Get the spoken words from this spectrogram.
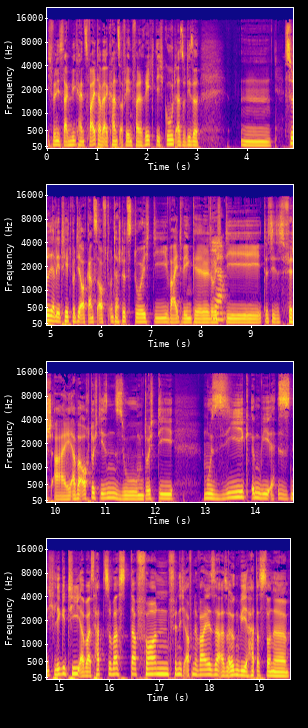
Ich will nicht sagen wie kein zweiter, aber er kann es auf jeden Fall richtig gut. Also diese mh, mm, Surrealität wird ja auch ganz oft unterstützt durch die Weitwinkel, durch ja. die, durch dieses Fischei, aber auch durch diesen Zoom, durch die Musik, irgendwie ist es nicht legitim, aber es hat sowas davon, finde ich auf eine Weise. Also irgendwie hat das so eine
